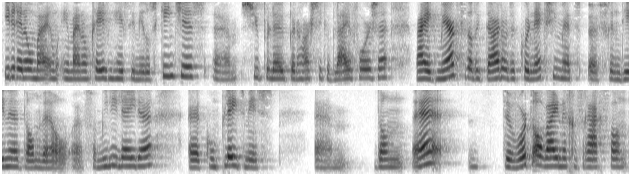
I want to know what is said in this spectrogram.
iedereen in mijn, in mijn omgeving heeft inmiddels kindjes. Um, superleuk, ben hartstikke blij voor ze. Maar ik merkte dat ik daardoor de connectie met uh, vriendinnen, dan wel uh, familieleden, compleet mis. Um, dan, hè, er wordt al weinig gevraagd van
